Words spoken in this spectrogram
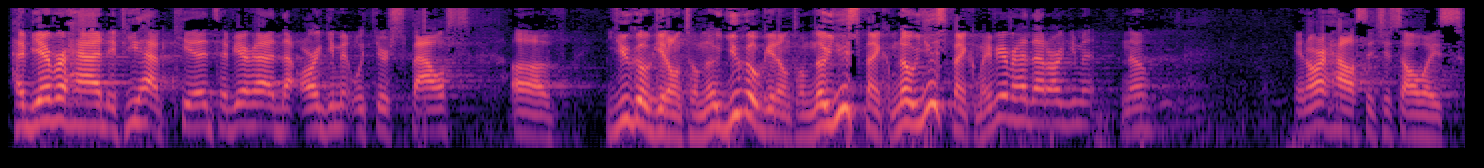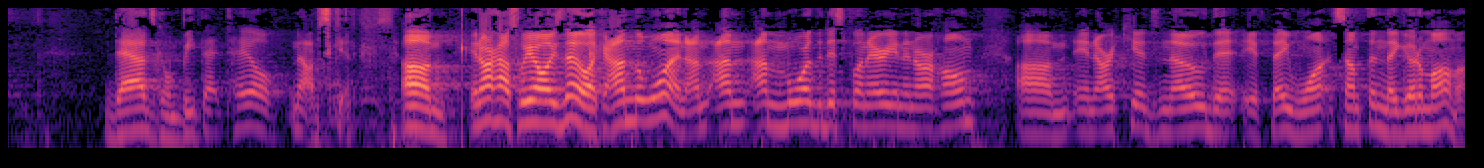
Have you ever had, if you have kids, have you ever had that argument with your spouse of, you go get onto them, no, you go get onto them, no, you spank them, no, you spank them? Have you ever had that argument? No? In our house, it's just always, Dad's going to beat that tail. No, I'm just kidding. Um, in our house, we always know, like, I'm the one. I'm, I'm, I'm more the disciplinarian in our home. Um, and our kids know that if they want something, they go to mama.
